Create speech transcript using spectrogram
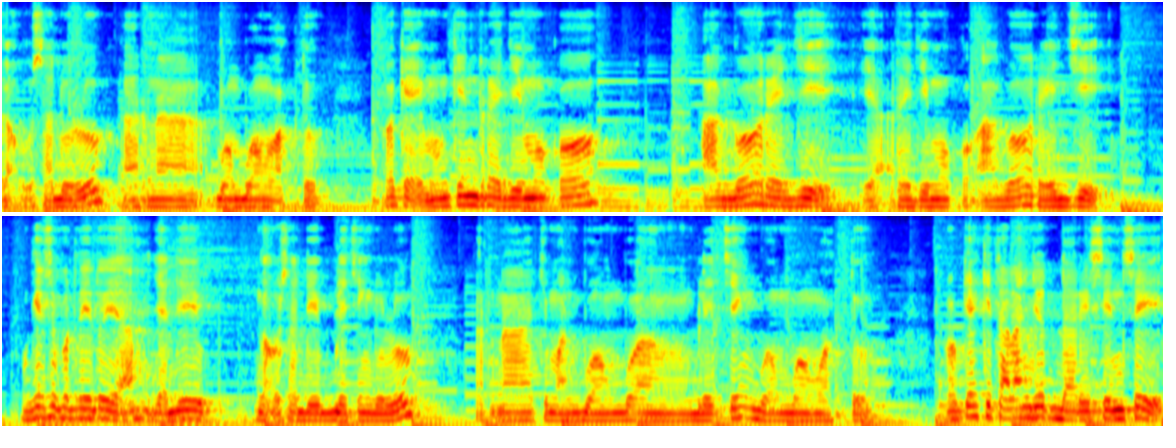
nggak usah dulu karena buang-buang waktu. Oke mungkin Regimoko Ago Regi ya Regimoko Ago Regi mungkin seperti itu ya jadi nggak usah di bleaching dulu karena cuman buang-buang bleaching buang-buang waktu oke kita lanjut dari Sinsi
